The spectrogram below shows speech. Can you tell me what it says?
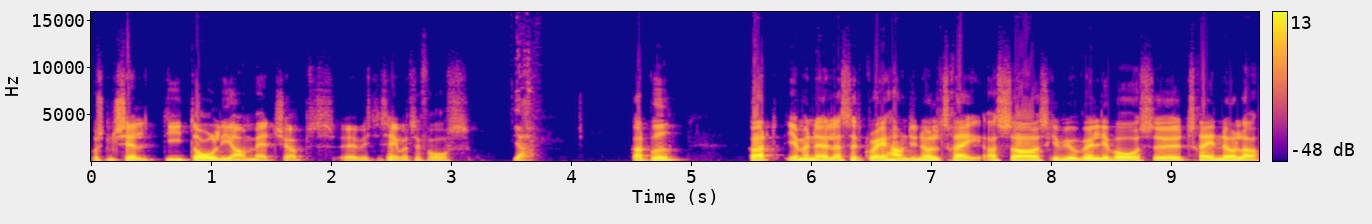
potentielt de dårligere matchups, øh, hvis de taber til Force. Ja. Godt bud. Godt, jamen øh, lad os sætte Greyhound i 0-3, og så skal vi jo vælge vores øh, tre nuller,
